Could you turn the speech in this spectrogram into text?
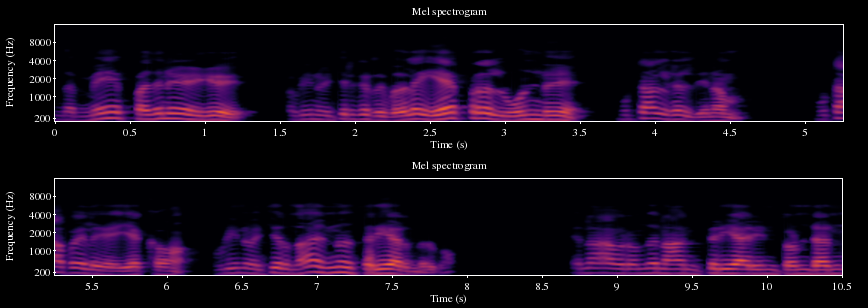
இந்த மே பதினேழு அப்படின்னு வச்சிருக்கிறதுக்கு பதிலாக ஏப்ரல் ஒன்று முட்டாள்கள் தினம் முட்டாப்பயல இயக்கம் அப்படின்னு வச்சுருந்தா இன்னும் சரியாக இருந்திருக்கும். ஏன்னா அவர் வந்து நான் பெரியாரின் தொண்டன்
